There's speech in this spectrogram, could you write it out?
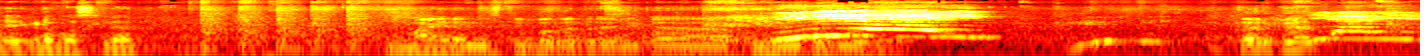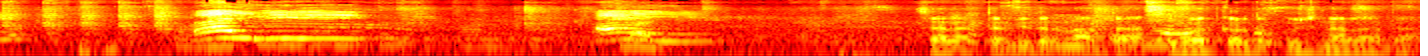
या इकडे बसल्यात. मायरा नुसती बघत राहिली का पूजन कधी होतं कर कर. चला तर मित्रांनो आता सुरुवात करतो पूजनाला आता.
